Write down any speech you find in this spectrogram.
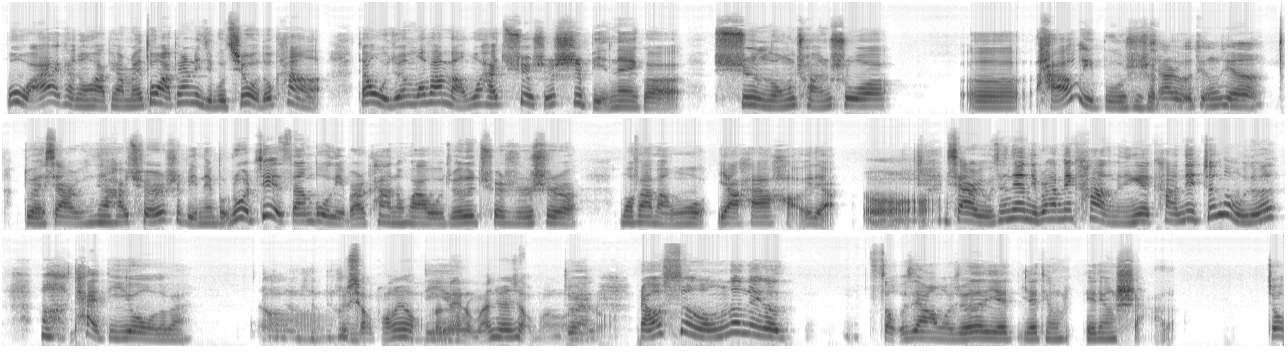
不过我爱看动画片，没动画片那几部其实我都看了，但我觉得魔法满屋还确实是比那个驯龙传说，呃，还有一部是什么？夏日有晴天，对，夏日有晴天还确实是比那部，如果这三部里边看的话，我觉得确实是魔法满屋要还要好一点。哦，夏日有晴天，你不是还没看呢吗？你给看，那真的我觉得啊，太低幼了呗，哦，小朋友的那种，完全小朋友那种。然后驯龙的那个走向，我觉得也也挺也挺傻的，就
